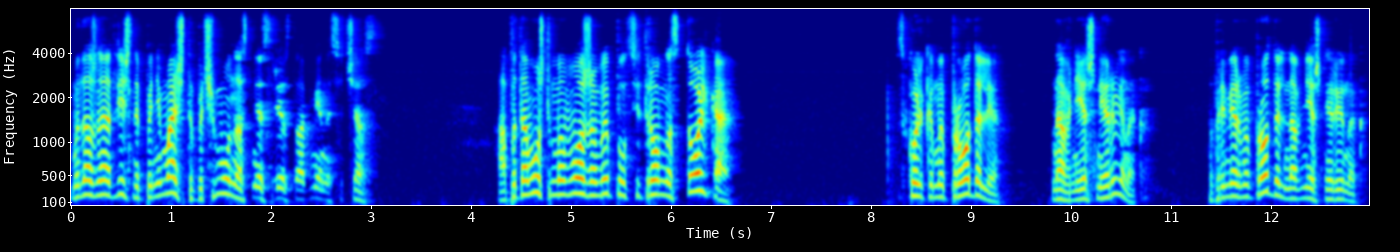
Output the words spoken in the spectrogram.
мы должны отлично понимать, что почему у нас нет средств обмена сейчас. А потому что мы можем выплатить ровно столько, сколько мы продали на внешний рынок. Например, мы продали на внешний рынок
